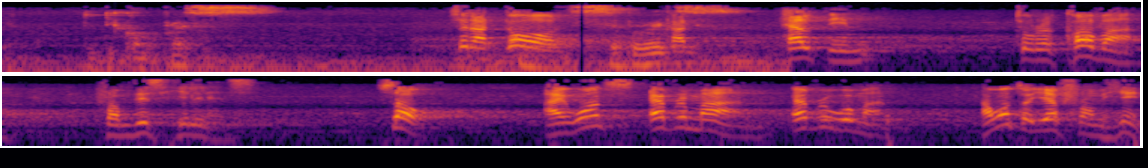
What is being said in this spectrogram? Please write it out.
you know, to decompress, so that God separate. can help him to recover from this illness. So, I want every man, every woman, I want to hear from him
